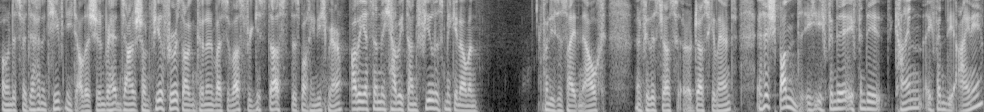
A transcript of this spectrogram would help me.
Und es wäre definitiv nicht alles schön. Wir hätten ja schon viel früher sagen können, weißt du was, vergiss das, das mache ich nicht mehr. Aber jetzt endlich habe ich dann vieles mitgenommen von diesen Seiten auch und vieles daraus, daraus gelernt. Es ist spannend. Ich, ich, finde, ich finde kein, ich finde die eine,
